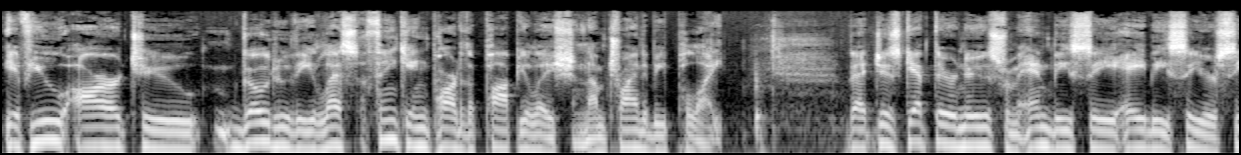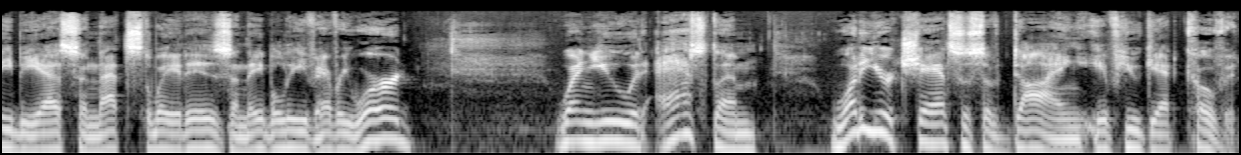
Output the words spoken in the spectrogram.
if you are to go to the less thinking part of the population, I'm trying to be polite, that just get their news from NBC, ABC, or CBS, and that's the way it is, and they believe every word. When you would ask them, what are your chances of dying if you get COVID?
